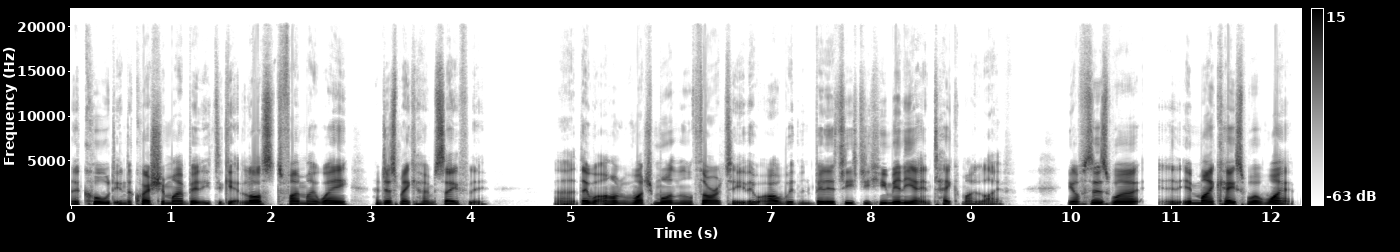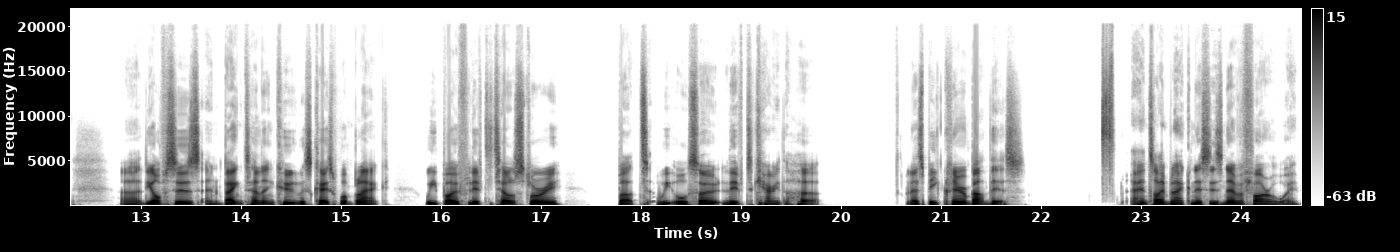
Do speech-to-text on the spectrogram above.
that called into question my ability to get lost, find my way, and just make it home safely. Uh, they were armed with much more than authority. They were armed with an ability to humiliate and take my life. The officers were, in my case, were white. Uh, the officers and bank teller in Coogler's case were black. We both lived to tell the story, but we also live to carry the hurt. Let's be clear about this. Anti blackness is never far away,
